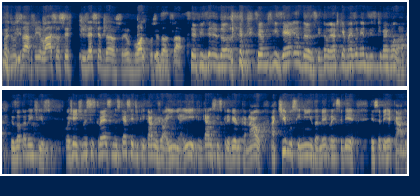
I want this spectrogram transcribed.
Faz um desafio lá, se você fizer, você dança. Eu voto pra você dançar. Se eu fizer, eu se eu fizer, eu danço. Então, eu acho que é mais ou menos isso que vai rolar. Exatamente isso. Ô, gente, não se esquece, não esquece de clicar no joinha aí, clicar no se inscrever no canal, ativa o sininho também para receber, receber recado.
